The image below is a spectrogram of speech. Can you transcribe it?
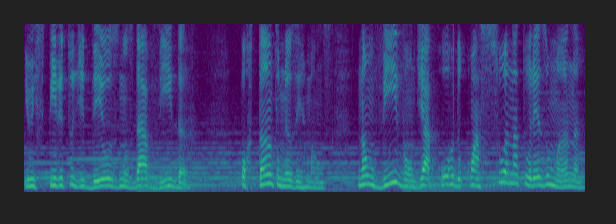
e o Espírito de Deus nos dá vida. Portanto, meus irmãos, não vivam de acordo com a sua natureza humana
